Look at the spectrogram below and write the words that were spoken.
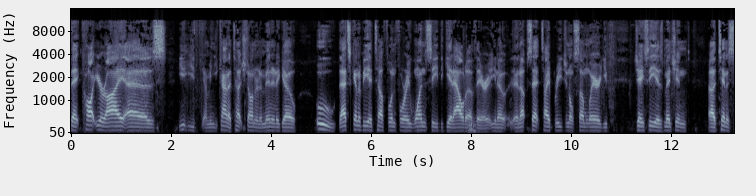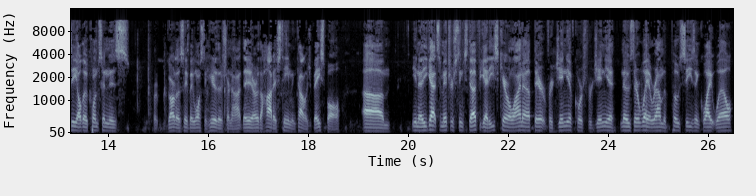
that caught your eye as you, you I mean you kind of touched on it a minute ago. Ooh, that's going to be a tough one for a one seed to get out of there. You know, an upset type regional somewhere. You, JC has mentioned uh, Tennessee, although Clemson is, regardless if anybody wants to hear this or not, they are the hottest team in college baseball. Um, you know, you got some interesting stuff. You got East Carolina up there at Virginia. Of course, Virginia knows their way around the postseason quite well.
